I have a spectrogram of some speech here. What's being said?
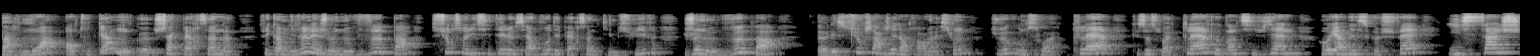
par moi en tout cas. Donc euh, chaque personne fait comme il veut mais je ne veux pas sursolliciter le cerveau des personnes qui me suivent. Je ne veux pas euh, les surcharger d'informations. Je veux qu'on soit clair, que ce soit clair, que quand ils viennent regarder ce que je fais, ils sachent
